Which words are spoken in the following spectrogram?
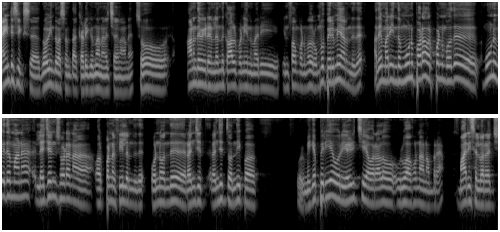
நைன்டி சிக்ஸ் கோவிந்த் வசந்தா கிடைக்கும் தான் நினச்சேன் நான். ஸோ ஆனந்த விகடன்லேருந்து கால் பண்ணி இந்த மாதிரி இன்ஃபார்ம் பண்ணும்போது ரொம்ப பெருமையாக இருந்தது. அதே மாதிரி இந்த மூணு படம் ஒர்க் பண்ணும்போது மூணு விதமான லெஜெண்ட்ஸோட நான் ஒர்க் பண்ண ஃபீல் இருந்தது. ஒன்று வந்து ரஞ்சித் ரஞ்சித் வந்து இப்போ ஒரு மிகப்பெரிய ஒரு எழுச்சி அவரால் உருவாகும்னு நான் நம்புகிறேன் மாரி செல்வராஜ்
